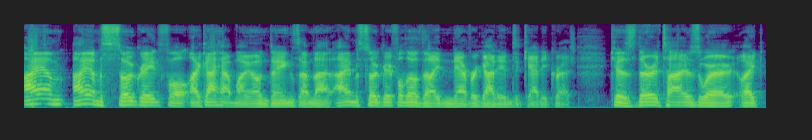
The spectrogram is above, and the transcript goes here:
I am I am so grateful. Like I have my own things. I'm not. I am so grateful though that I never got into Candy Crush because there are times where like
